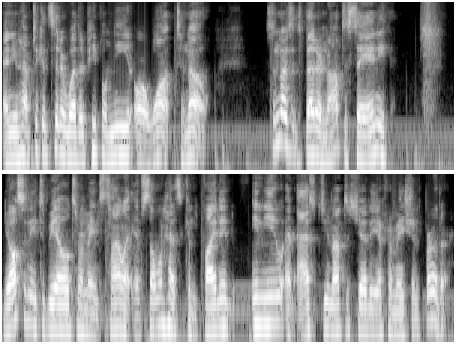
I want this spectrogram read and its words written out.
and you have to consider whether people need or want to know. Sometimes it's better not to say anything. You also need to be able to remain silent if someone has confided in you and asked you not to share the information further.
